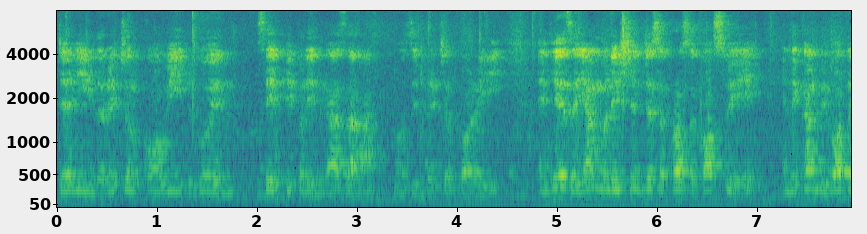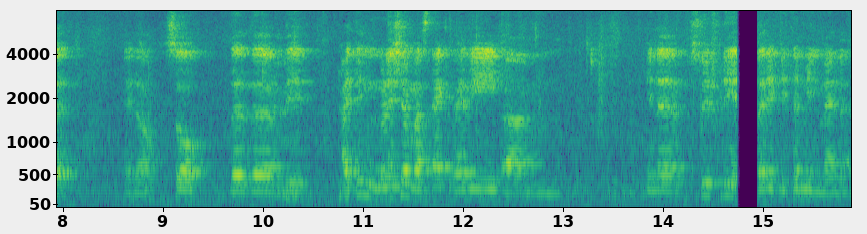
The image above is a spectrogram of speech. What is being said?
journey in the Rachel Corrie to go and save people in Gaza, was it Rachel Corrie? And here's a young Malaysian just across the causeway and they can't be bothered, you know. So the, the, the I think Malaysia must act very, um, in a swiftly and very determined manner.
